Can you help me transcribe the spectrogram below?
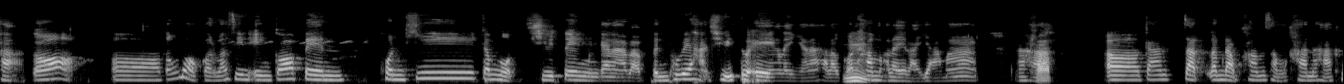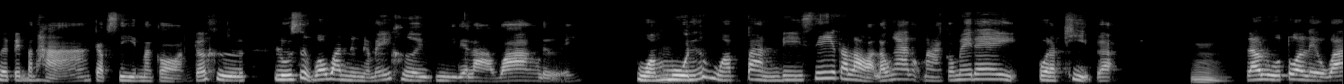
ค่ะ ก็เอ่อต้องบอกก่อนว่าซีนเองก็เป็น คนที่กำหนดชีวิตตัวเองเหมือนกันนะแบบ เป็นผู้บริหารชีวิตตัวเองอะไรเงี้ยนะคะแล้วก็ทำอะไรหลายอย่างมากนะคะเอ่อการจัดลำดับความสำคัญนะคะ เคยเป็นปัญหากับซีนมาก่อน ก็คือ รู้สึกว่าวันหนึ่งเนี่ยไม่เคยมีเวลาว่างเลย หัวหมุนหัวปั่นบีซี่ตลอดแล้วงานออกมาก็ไม่ได้โปรดักทีฟด้วยแล้วรู้ตัวเร็วว่า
